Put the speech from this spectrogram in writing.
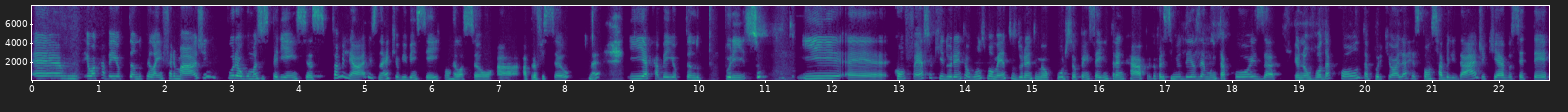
é, eu acabei optando pela enfermagem por algumas experiências familiares, né, que eu vivenciei com relação à, à profissão né? E acabei optando por isso. E é, confesso que durante alguns momentos, durante o meu curso, eu pensei em trancar, porque eu falei assim: meu Deus, é muita coisa, eu não vou dar conta, porque olha a responsabilidade que é você ter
